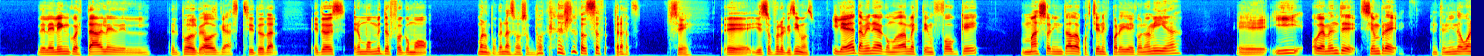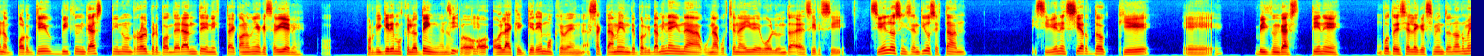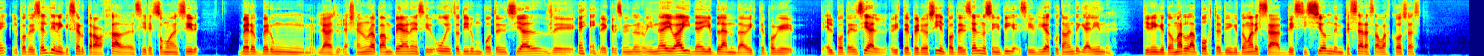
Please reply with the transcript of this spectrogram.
del elenco estable del, del podcast. podcast. Sí, total. Entonces, en un momento fue como, bueno, ¿por qué no hacemos un podcast nosotras? Sí. Eh, y eso fue lo que hicimos. Y la idea también era como darle este enfoque más orientado a cuestiones por ahí de economía. eh, y obviamente siempre entendiendo, bueno, por qué Bitcoin Cash tiene un rol preponderante en esta economía que se viene. O por qué queremos que lo tenga, ¿no? Sí, o la que queremos que venga. Exactamente, porque también hay una, una cuestión ahí de voluntad. Es decir, si, si bien los incentivos están, y si bien es cierto que eh, Bitcoin Cash tiene un potencial de crecimiento enorme, el potencial tiene que ser trabajado. Es decir, es como decir, ver, ver un, la, la llanura pampeana y decir, uy, esto tiene un potencial de, de crecimiento enorme. Y nadie va y nadie planta, ¿viste? Porque el potencial, ¿viste? Pero sí, el potencial no significa, significa justamente que alguien tiene que tomar la posta, tiene que tomar esa decisión de empezar a hacer las cosas.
